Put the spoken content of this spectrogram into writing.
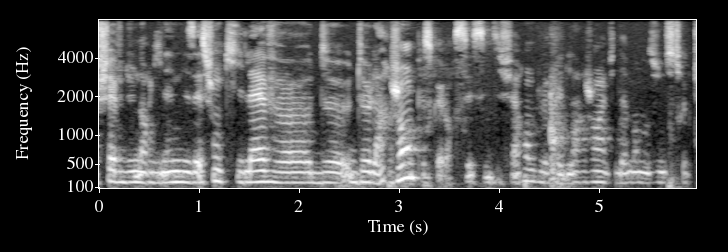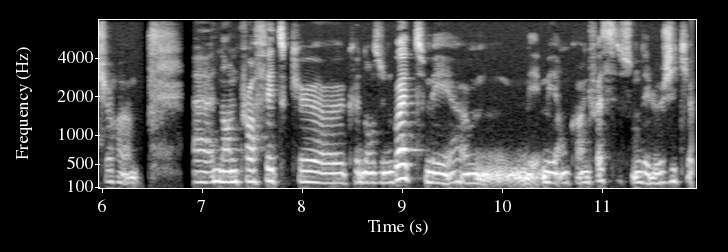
chef d'une organisation qui lève de, de l'argent, parce que alors c'est, différent de lever de l'argent évidemment dans une structure non-profit que, que dans une boîte, mais, mais, mais, encore une fois, ce sont des logiques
